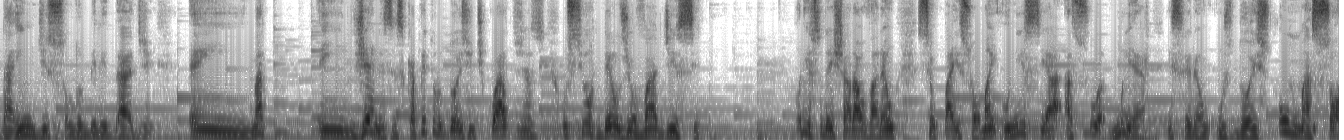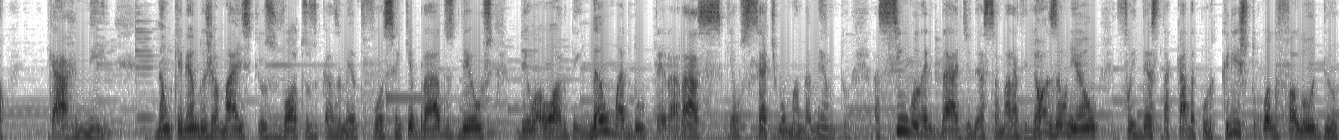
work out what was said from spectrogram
da indissolubilidade. Em, em Gênesis capítulo 2, 24, o Senhor Deus Jeová disse: por isso deixará o varão, seu pai e sua mãe, unir-se-á a sua mulher, e serão os dois uma só carne. Não querendo jamais que os votos do casamento fossem quebrados, Deus deu a ordem: não adulterarás, que é o sétimo mandamento. A singularidade dessa maravilhosa união foi destacada por Cristo quando falou do,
